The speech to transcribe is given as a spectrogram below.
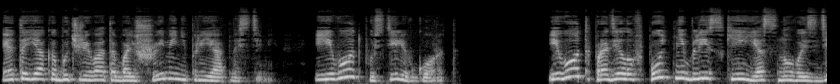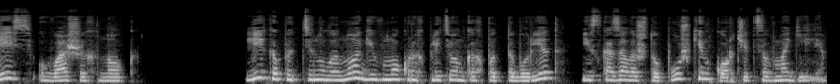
Это якобы чревато большими неприятностями, и его отпустили в город. И вот, проделав путь неблизкий, я снова здесь, у ваших ног. Лика подтянула ноги в мокрых плетенках под табурет и сказала, что Пушкин корчится в могиле.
